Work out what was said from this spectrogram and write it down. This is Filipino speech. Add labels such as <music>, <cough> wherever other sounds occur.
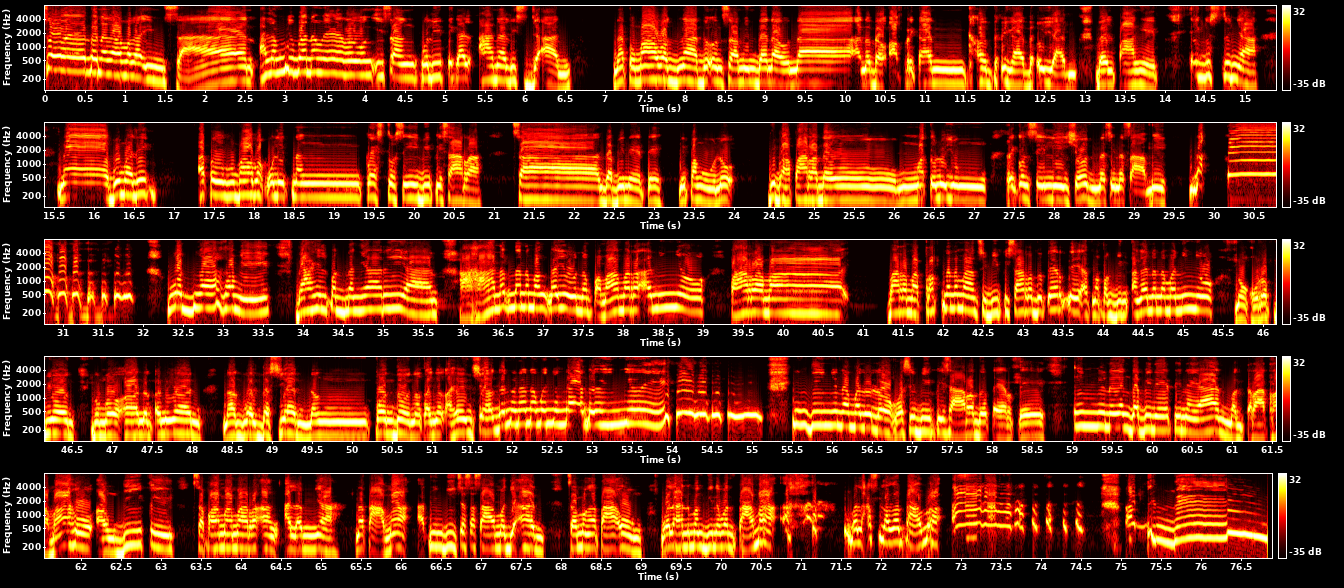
So, eto na nga mga insan. Alam niyo ba na mayroong isang political analyst dyan na tumawag nga doon sa Mindanao na ano daw, African <laughs> country nga daw yan dahil pangit. Eh gusto niya na bumalik at humawak ulit ng pwesto si BP Sara sa gabinete ni Pangulo. 'Di ba? Para daw matuloy yung reconciliation na sinasabi. <laughs> Huwag nga kami dahil pag nangyari yan, hahanap na naman kayo ng pamamaraan ninyo para ma para matrap na naman si BP Sara Duterte at mapagbintangan na naman ninyo, no, corrupt yun, gumo, ah, nag, ano yan, nagwaldas yan ng pondo ng kanyang ahensya. Ganun na naman yung gagawin nyo eh. <laughs> Hindi nyo na maluloko si BP Sara Duterte. Inyo na yung gabinete na yan. Magtratrabaho ang BP sa pamamaraang alam niya na tama at hindi siya sasama diyan sa mga taong wala namang ginawang tama. <laughs> Malakas lang ang tama. <laughs> at hindi.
